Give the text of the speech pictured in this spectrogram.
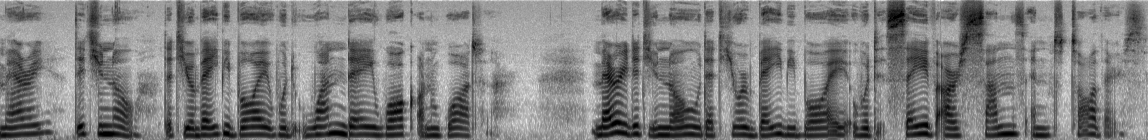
Mary, did you know that your baby boy would one day walk on water? Mary, did you know that your baby boy would save our sons and daughters?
